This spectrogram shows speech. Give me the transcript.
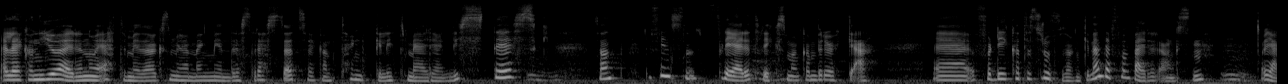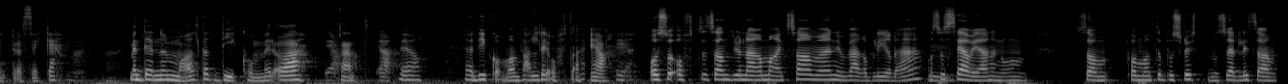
Eller jeg kan gjøre noe i ettermiddag som gjør meg mindre stresset, så jeg kan tenke litt mer realistisk. Mm. Det fins flere triks man kan bruke. Eh, fordi katastrofetankene det forverrer angsten mm. og hjelper oss ikke. Men det er normalt at de kommer òg. Ja. Ja. Ja. ja, de kommer veldig ofte. Ja. Og så ofte, sant, jo nærmere eksamen, jo verre blir det. Og så ser vi gjerne noen som på en måte på slutten så er det litt sånn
